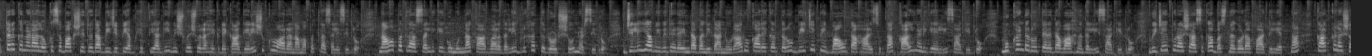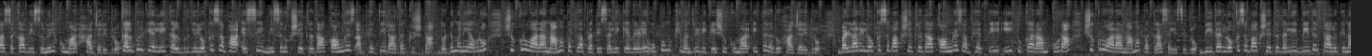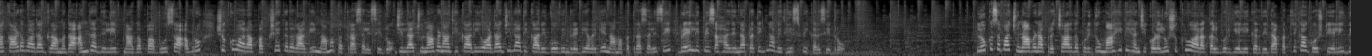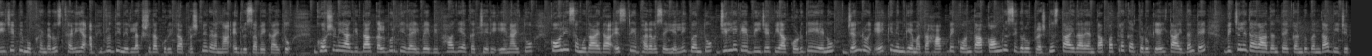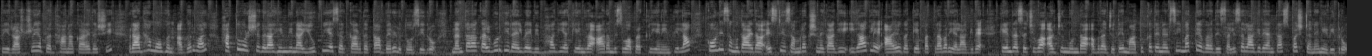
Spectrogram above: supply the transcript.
ಉತ್ತರ ಕನ್ನಡ ಲೋಕಸಭಾ ಕ್ಷೇತ್ರದ ಬಿಜೆಪಿ ಅಭ್ಯರ್ಥಿಯಾಗಿ ವಿಶ್ವೇಶ್ವರ ಹೆಗಡೆ ಕಾಗೇರಿ ಶುಕ್ರವಾರ ನಾಮಪತ್ರ ಸಲ್ಲಿಸಿದ್ರು. ನಾಮಪತ್ರ ಸಲ್ಲಿಕೆಗೂ ಮುನ್ನ ಕಾರವಾರದಲ್ಲಿ ಬೃಹತ್ ರೋಡ್ ಶೋ ನಡೆಸಿದ್ರು. ಜಿಲ್ಲೆಯ ವಿವಿಧೆಡೆಯಿಂದ ಬಂದಿದ್ದ ನೂರಾರು ಕಾರ್ಯಕರ್ತರು ಬಿಜೆಪಿ ಬಾವುಟ ಹಾರಿಸುತ್ತಾ ಕಾಲ್ನಡಿಗೆಯಲ್ಲಿ ಸಾಗಿದ್ರು. ಮುಖಂಡರು ತೆರೆದ ವಾಹನದಲ್ಲಿ ಸಾಗಿದ್ರು. ವಿಜಯಪುರ ಶಾಸಕ ಬಸನಗೌಡ, ಪಾಟೀಲ್ ಯತ್ನಾಳ್, ಕಾರ್ಕಳ ಶಾಸಕ ವಿ ಸುನಿಲ್ ಕುಮಾರ್ ಹಾಜರಿದ್ರು. ಕಲಬುರಗಿಯಲ್ಲಿ ಕಲಬುರಗಿ ಲೋಕಸಭಾ ಎಸ್ಸಿ ಮೀಸಲು ಕ್ಷೇತ್ರದ ಕಾಂಗ್ರೆಸ್ ಅಭ್ಯರ್ಥಿ ರಾಧಾಕೃಷ್ಣ ದೊಡ್ಡಮನಿ ಅವರು ಶುಕ್ರವಾರ ನಾಮಪತ್ರ ಪ್ರತಿ ಸಲ್ಲಿಕೆ ವೇಳೆ ಉಪಮುಖ್ಯಮಂತ್ರಿ ಡಿಕೆ ಶಿವಕುಮಾರ್ ಇತರರು ಹಾಜರಿದ್ದರು. ಬಳ್ಳಾರಿ ಲೋಕಸಭಾ ಕ್ಷೇತ್ರದ ಕಾಂಗ್ರೆಸ್ ಅಭ್ಯರ್ಥಿ ಇ ತುಕಾರಾಂ ಕೂಡ ಶುಕ್ರವಾರ ನಾಮಪತ್ರ ಸಲ್ಲಿಸಿದ್ರು. ಬೀದರ್ ಲೋಕಸಭಾ ಕ್ಷೇತ್ರದಲ್ಲಿ ಬೀದರ್ ತಾಲೂಕಿನ ಕಾಡವಾದ ಗ್ರಾಮದ ಅಂಧ ದಿಲೀಪ್ ನಾಗಪ್ಪ ಬೂಸಾ ಅವರು ಶುಕ್ರವಾರ ಪಕ್ಷೇತರರಾಗಿ ನಾಮಪತ್ರ ಸಲ್ಲಿಸಿದ್ರು. ಜಿಲ್ಲಾ ಚುನಾವಣಾಧಿಕಾರಿಯೂ ಆದ ಜಿಲ್ಲಾಧಿಕಾರಿ ಗೋವಿಂದ್ ರೆಡ್ಡಿ ಅವರಿಗೆ ನಾಮಪತ್ರ ಸಲ್ಲಿಸಿ ಬ್ರೇಲ್ ಲಿಪಿ ಸಹಾಯದಿಂದ ಪ್ರತಿಜ್ಞಾವಿಧಿ ಸ್ವೀಕರಿಸಿದ್ರು. ಲೋಕಸಭಾ ಚುನಾವಣಾ ಪ್ರಚಾರದ ಕುರಿತು ಮಾಹಿತಿ ಹಂಚಿಕೊಳ್ಳಲು ಶುಕ್ರವಾರ ಕಲಬುರಗಿಯಲ್ಲಿ ಕರೆದಿದ್ದ ಪತ್ರಿಕಾಗೋಷ್ಠಿಯಲ್ಲಿ ಬಿಜೆಪಿ ಮುಖಂಡರು ಸ್ಥಳೀಯ ಅಭಿವೃದ್ಧಿ ನಿರ್ಲಕ್ಷ್ಯದ ಕುರಿತ ಪ್ರಶ್ನೆಗಳನ್ನು ಎದುರಿಸಬೇಕಾಯಿತು. ಘೋಷಣೆಯಾಗಿದ್ದ ಕಲಬುರಗಿ ರೈಲ್ವೆ ವಿಭಾಗೀಯ ಕಚೇರಿ ಏನಾಯಿತು? ಕೋಲಿ ಸಮುದಾಯದ ಎಸ್ಟಿ ಭರವಸೆ ಎಲ್ಲಿಗೆ ಬಂತು? ಜಿಲ್ಲೆಗೆ ಬಿಜೆಪಿಯ ಕೊಡುಗೆ ಏನು? ಜನರು ಏಕೆ ನಿಮಗೆ ಮತ ಹಾಕಬೇಕು ಅಂತ ಕಾಂಗ್ರೆಸ್ಸಿಗರು ಪ್ರಶ್ನಿಸ್ತಾ ಇದ್ದಾರೆ ಅಂತ ಪತ್ರಕರ್ತರು ಕೇಳ್ತಾ ಇದ್ದಂತೆ ವಿಚಲಿತರಾದಂತೆ ಕಂಡುಬಂದ ಬಿಜೆಪಿ ರಾಷ್ಟ್ರೀಯ ಪ್ರಧಾನ ಕಾರ್ಯದರ್ಶಿ ರಾಧಾಮೋಹನ್ ಅಗರ್ವಾಲ್ ಹತ್ತು ವರ್ಷಗಳ ಹಿಂದಿನ ಯುಪಿಎ ಸರ್ಕಾರದತ್ತ ಬೆರಳು ತೋರಿಸಿದ್ರು. ನಂತರ ಕಲಬುರಗಿ ರೈಲ್ವೆ ವಿಭಾಗೀಯ ಕೇಂದ್ರ ಆರಂಭಿಸುವ ಪ್ರಕ್ರಿಯೆ ನಿಂತಿಲ್ಲ. ಕೋಲಿ ಸಮುದಾಯದ ಎಸ್ಟಿ ಸಂರಕ್ಷಣೆಗಾಗಿ ಈಗಾಗಲೇ ಆಯೋಗಕ್ಕೆ ಪತ್ರ ಬರೆಯಲಾಗಿದೆ. ಕೇಂದ್ರ ಸಚಿವ ಅರ್ಜುನ್ ಮುಂಡಾ ಅವರ ಜೊತೆ ಮಾತುಕತೆ ನಡೆಸಿ ಮತ್ತೆ ವರದಿ ಸಲ್ಲಿಸಲಾಗಿದೆ ಅಂತ ಸ್ಪಷ್ಟನೆ ನೀಡಿದ್ರು.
